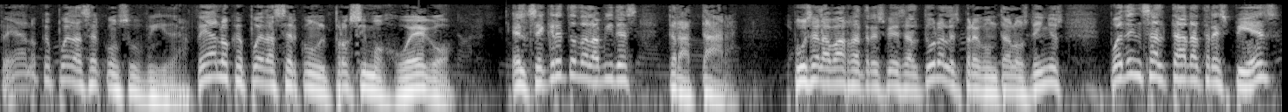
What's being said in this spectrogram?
Vea lo que puede hacer con su vida, vea lo que puede hacer con el próximo juego. El secreto de la vida es tratar. Puse la barra a tres pies de altura, les pregunté a los niños, ¿pueden saltar a tres pies?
